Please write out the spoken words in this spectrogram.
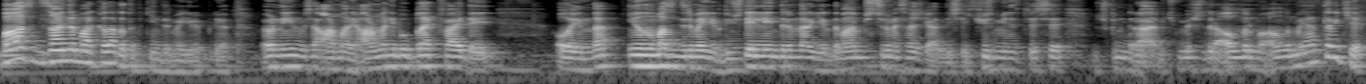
Bazı designer markalar da tabii ki indirime girebiliyor. Örneğin mesela Armani. Armani bu Black Friday olayında inanılmaz indirime girdi. %50 indirimler girdi. Bana bir sürü mesaj geldi. İşte 200 mililitresi 3000 lira, 3500 lira alınır mı, alınır mı? Yani tabii ki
